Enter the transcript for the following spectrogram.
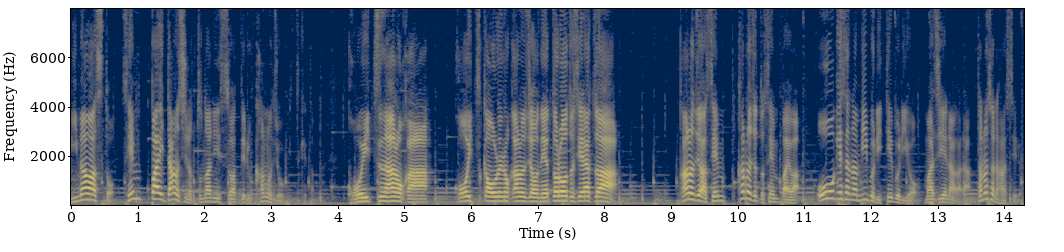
見回すと先輩男子の隣に座っている彼女を見つけた。こいつなのか？こいつか俺の彼女を寝取ろうとしてるやつは。彼女は先彼女と先輩は大げさな身振り手振りを交えながら楽しそうに話している。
